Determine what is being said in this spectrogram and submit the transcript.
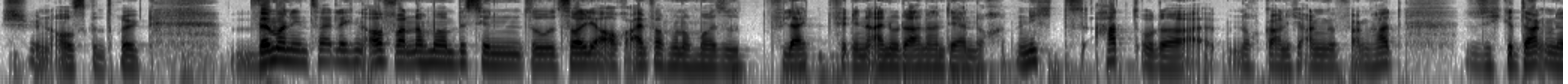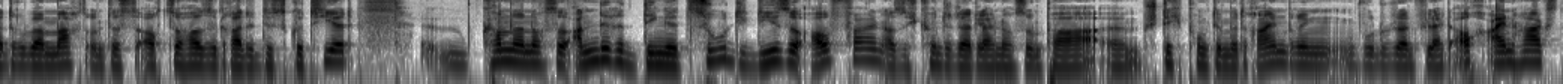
Schön ausgedrückt. Wenn man den zeitlichen Aufwand noch mal ein bisschen, so es soll ja auch einfach mal noch mal so, vielleicht für den einen oder anderen, der noch nichts hat oder noch gar nicht angefangen hat, sich Gedanken darüber macht und das auch zu Hause gerade diskutiert, kommen da noch so andere Dinge zu, die dir so auffallen? Also ich könnte da gleich noch so ein paar ähm, Stichpunkte mit reinbringen, wo du dann vielleicht auch einhakst,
